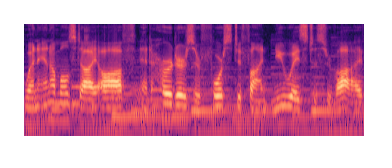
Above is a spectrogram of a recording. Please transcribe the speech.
When animals die off and herders are forced to find new ways to survive,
